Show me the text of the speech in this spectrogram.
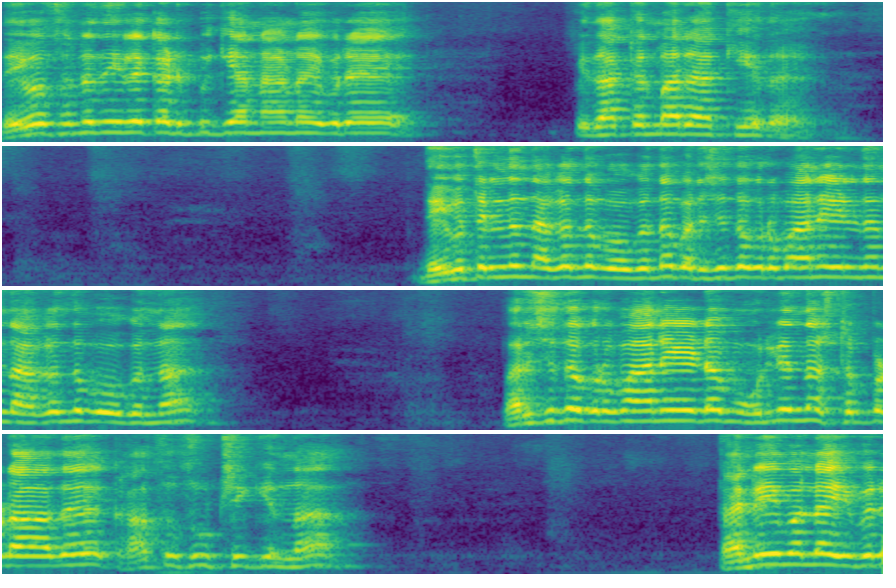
ദൈവസന്നിധിയിലേക്ക് അടുപ്പിക്കാനാണ് ഇവരെ പിതാക്കന്മാരാക്കിയത്. ദൈവത്തിൽ നിന്ന് അകന്നു പോകുന്ന പരിശുദ്ധ കുർബാനയിൽ നിന്ന് അകന്നു പോകുന്ന പരിശുദ്ധ കുർബാനയുടെ മൂല്യം നഷ്ടപ്പെടാതെ കാത്തു സൂക്ഷിക്കുന്ന തന്നെയുമല്ല ഇവർ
